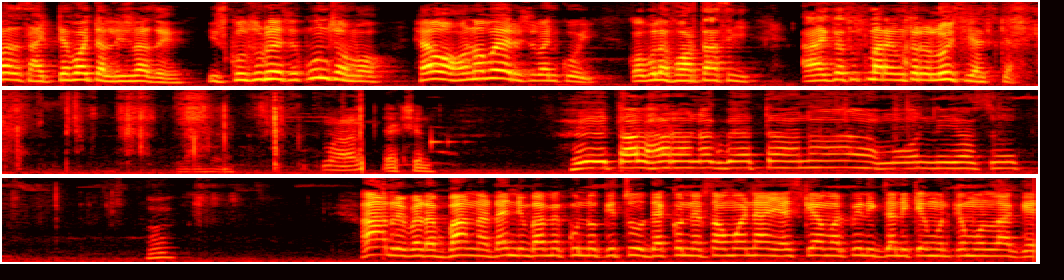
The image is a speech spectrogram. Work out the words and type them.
বাজে চারটে পঁয়তাল্লিশ বাজে। স্কুল শুরু হয়েছে কোন সময় হ্যাঁ ওহন বই রইছে বাইন কই ক বলে ফরতাছি আজকে সুত মারে উতরে লইছি আজকে। মারা অ্যাকশন হে তাল হারানক বেতানা মন নিয়াসত হ্যাঁ আরে বেটা বানা ডাইনি বামে কোনো কিছু দেখনের সময় নাই। আজকে আমার পিনিক জানি কেমন কেমন লাগে।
